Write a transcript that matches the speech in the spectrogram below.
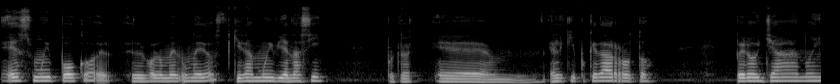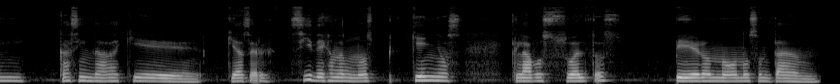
es muy poco el, volumen 1 y 2, queda muy bien así. Porque eh, el equipo queda roto. Pero ya no hay casi nada que qué hacer. Sí dejan algunos pequeños clavos sueltos, pero no, no son tan,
